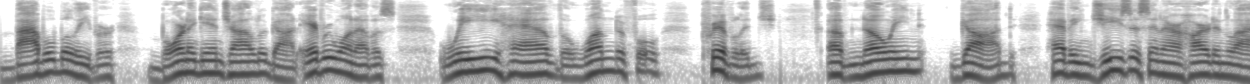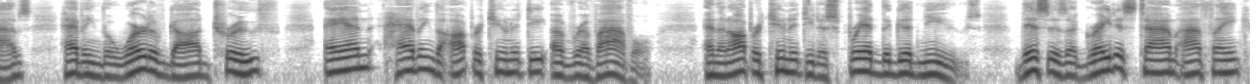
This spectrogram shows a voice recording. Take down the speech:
Bible believer, born again child of God, every one of us, we have the wonderful privilege of knowing God, having Jesus in our heart and lives, having the Word of God, truth, and having the opportunity of revival and an opportunity to spread the good news. This is the greatest time, I think,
